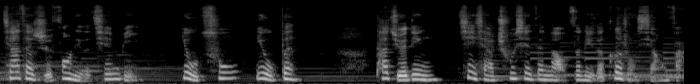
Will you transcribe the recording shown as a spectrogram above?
夹在指缝里的铅笔又粗又笨。他决定记下出现在脑子里的各种想法，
